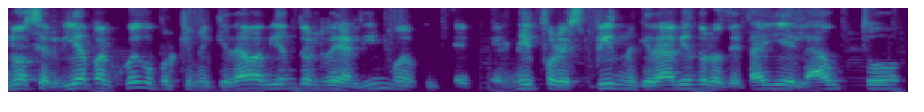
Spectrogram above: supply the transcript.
no servía para el juego porque me quedaba viendo el realismo. El, el Need for Speed me quedaba viendo los detalles del auto.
